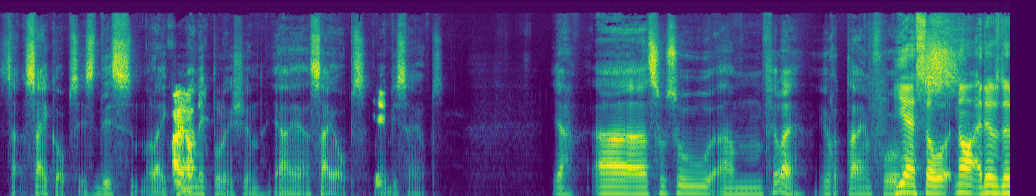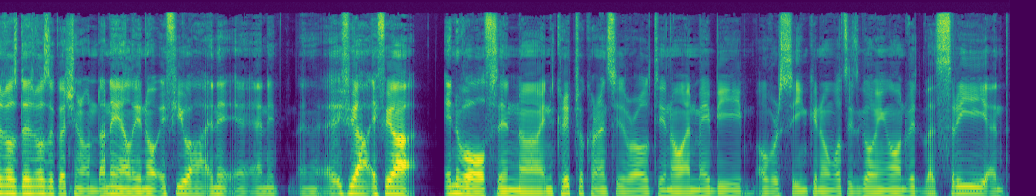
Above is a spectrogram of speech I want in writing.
Psychops is this like psyops. manipulation? Yeah, yeah, psyops, yeah. maybe psyops. Yeah. Uh, so, so, um, Phile, your time for yeah. So no, that was that was that was a question on Daniel. You know, if you are any any uh, if you are if you are involved in uh, in cryptocurrency world, you know, and maybe overseeing, you know, what is going on with Web3 and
